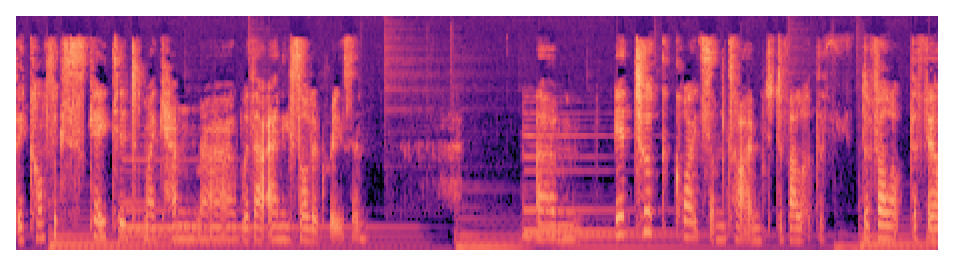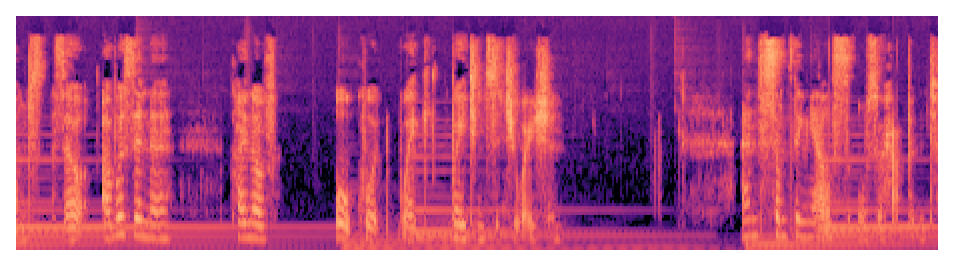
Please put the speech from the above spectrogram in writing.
They confiscated my camera without any solid reason. Um, it took quite some time to develop the develop the films. So I was in a kind of awkward wait, waiting situation. And something else also happened.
